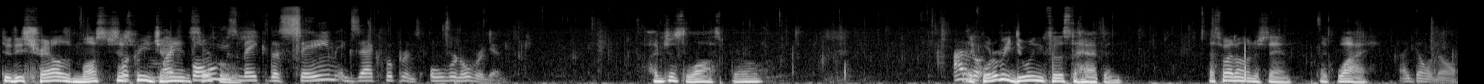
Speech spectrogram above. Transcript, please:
Dude, these trails must just Look, be my giant foams circles. make the same exact footprints over and over again. I'm just lost, bro. I don't Like, know. what are we doing for this to happen? That's what I don't understand. Like, why? I don't know.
